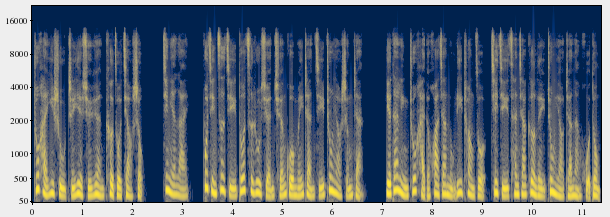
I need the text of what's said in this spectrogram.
珠海艺术职业学院客座教授。近年来，不仅自己多次入选全国美展及重要省展，也带领珠海的画家努力创作，积极参加各类重要展览活动。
